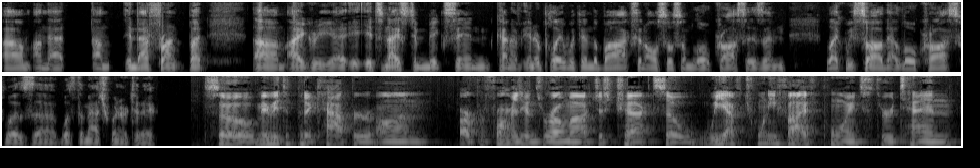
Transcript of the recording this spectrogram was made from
um, on that um, in that front, but um, I agree. It's nice to mix in kind of interplay within the box and also some low crosses, and like we saw, that low cross was uh, was the match winner today. So maybe to put a capper on our performance against Roma, just checked. So we have 25 points through 10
